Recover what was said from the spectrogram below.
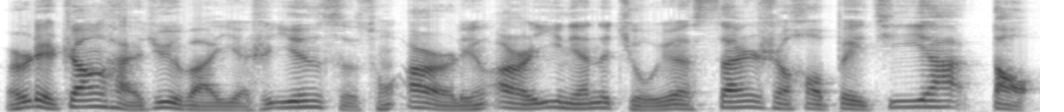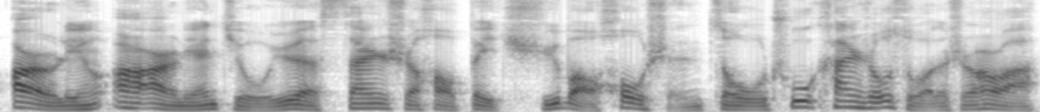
而这张海巨吧，也是因此从二零二一年的九月三十号被羁押，到二零二二年九月三十号被取保候审，走出看守所的时候啊，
